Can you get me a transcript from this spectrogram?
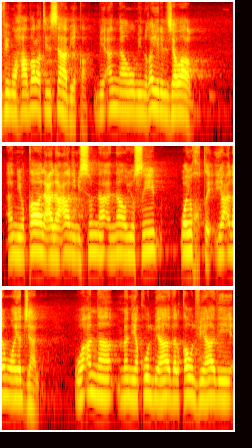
في محاضرة سابقة بأنه من غير الجواب أن يقال على عالم السنة أنه يصيب ويخطئ يعلم ويجهل. وأن من يقول بهذا القول في هذه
